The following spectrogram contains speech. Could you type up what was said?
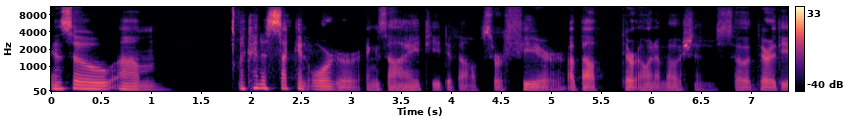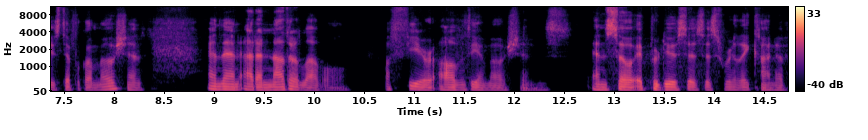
And so um, a kind of second order anxiety develops or fear about their own emotions. So there are these difficult emotions. And then at another level, a fear of the emotions. And so it produces this really kind of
